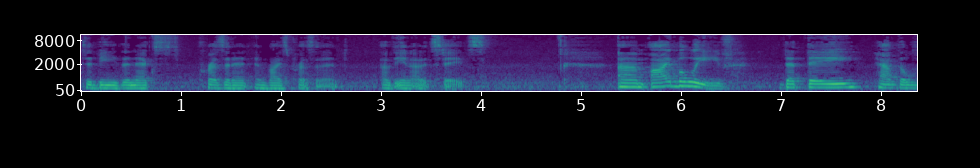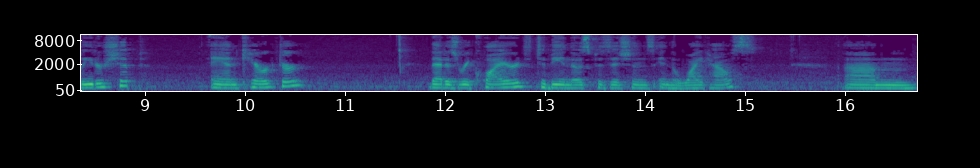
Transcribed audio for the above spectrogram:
to be the next president and vice president of the United States. Um, I believe that they have the leadership and character that is required to be in those positions in the White House. Um,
